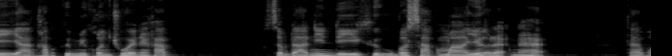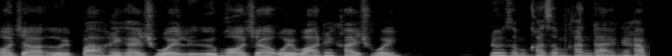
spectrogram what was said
ดีอย่างครับคือมีคนช่วยนะครับ สัปดาห์นี้ดีคืออุปสรรคมาเยอะแหละนะฮะแต่พอจะเอ่ยปากให้ใครช่วย หรือพอจะไหว้วานให้ใครช่วย เรื่องสำคัญสำคัญได้นะครับ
